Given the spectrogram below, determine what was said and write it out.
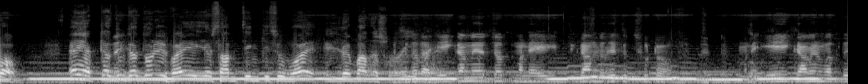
কম। এই একটা দুইটা দলিল ভাই এই যে সামথিং কিছু হয় এই যে বাজার সরাই এই গ্রামের যত মানে এই গ্রামটা যেহেতু ছোট মানে এই গ্রামের মধ্যে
